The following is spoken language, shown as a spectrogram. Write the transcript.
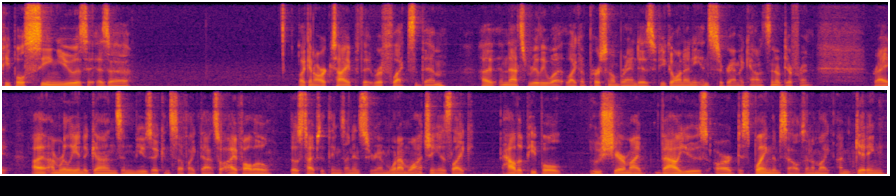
people seeing you as as a like an archetype that reflects them uh, and that's really what like a personal brand is if you go on any instagram account it's no different right I, i'm really into guns and music and stuff like that so i follow those types of things on instagram what i'm watching is like how the people who share my values are displaying themselves and i'm like i'm getting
